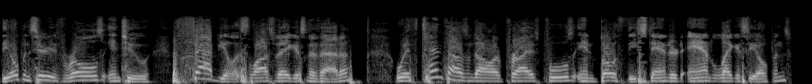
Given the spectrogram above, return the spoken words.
the Open Series rolls into fabulous Las Vegas, Nevada, with $10,000 prize pools in both the Standard and Legacy Opens.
